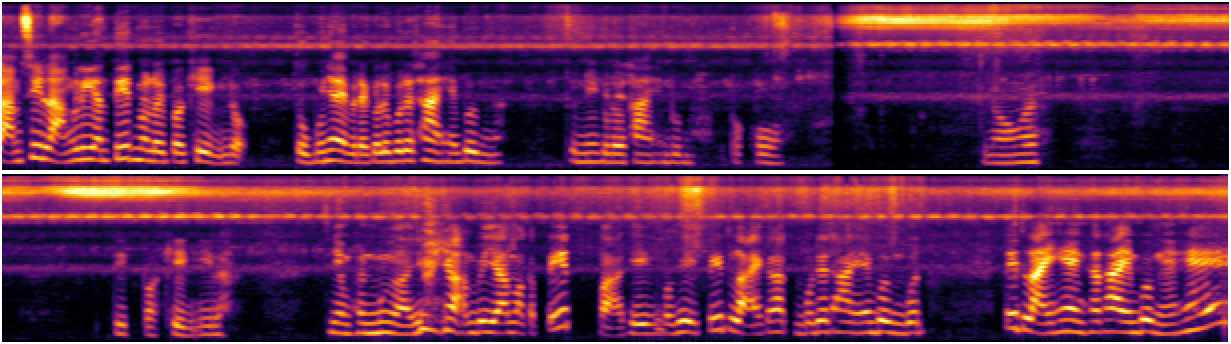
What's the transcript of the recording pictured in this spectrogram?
สามสี่หลังเรียนติดมาเลยปลาเข่งดอกตัวผู้ใหญ่ไปได้ก็เลยบ่ได้ถ่ายให้เบิ่งนะตัวนี้ก็เลยถ่ายให้เบิ่งปลาโคพี่น้องเอ้ยติดปลาเข่งนี่ล่ะเสียมเพันเมื่ออยู่ยามไปยามมากระติดป่าเข่งป่าเข่งติดหลายก็บ่ได้ทายให้เบิ่งบิดติดหลายแห้งถ้าทายให้เบิ่งแห้ง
